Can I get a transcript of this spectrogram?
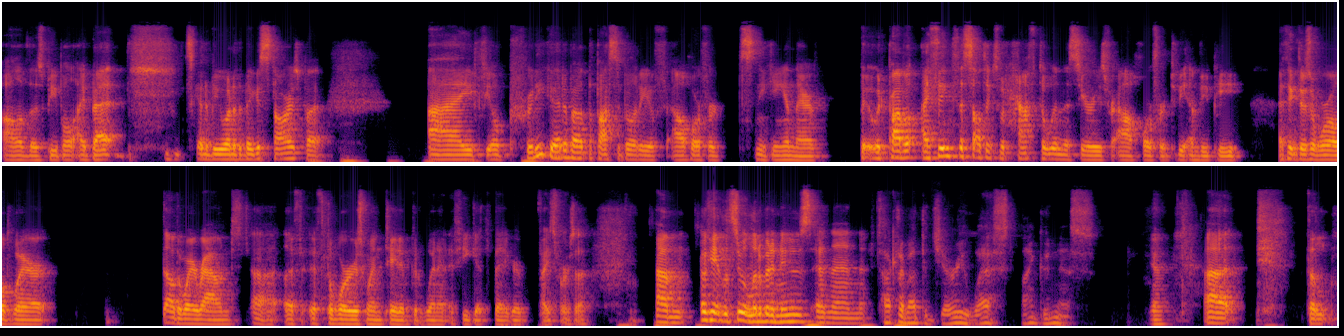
all of those people. I bet it's going to be one of the biggest stars, but I feel pretty good about the possibility of Al Horford sneaking in there. But it would probably, I think the Celtics would have to win the series for Al Horford to be MVP. I think there's a world where the other way around, uh, if, if the Warriors win, Tatum could win it if he gets big or vice versa. Um, okay, let's do a little bit of news and then talking about the Jerry West. My goodness. Yeah. Uh, the,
